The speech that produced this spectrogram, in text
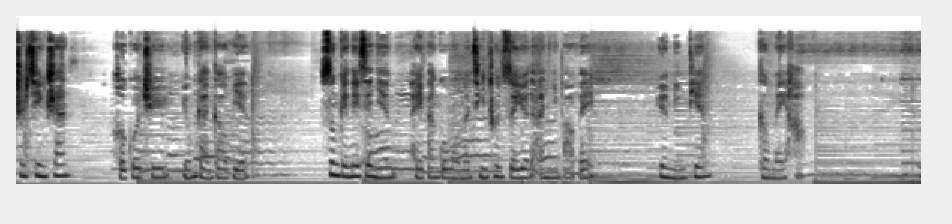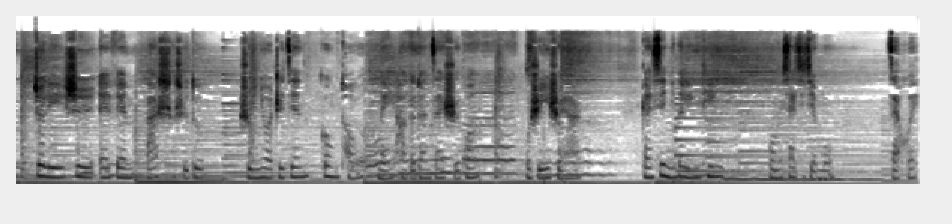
致庆山，和过去勇敢告别。送给那些年陪伴过我们青春岁月的安妮宝贝，愿明天更美好。这里是 FM 八摄氏度，属于你我之间共同美好的短暂时光。我是一水儿，感谢您的聆听，我们下期节目再会。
